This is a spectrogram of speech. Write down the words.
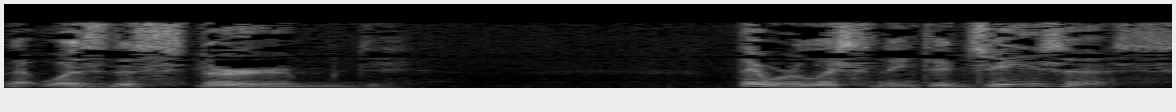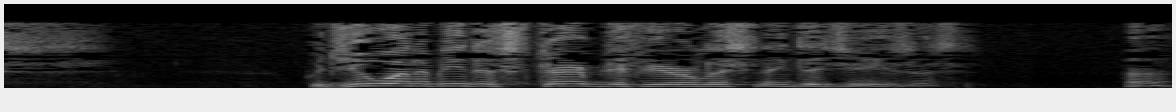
that was disturbed. They were listening to Jesus. Would you want to be disturbed if you were listening to Jesus? Huh?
